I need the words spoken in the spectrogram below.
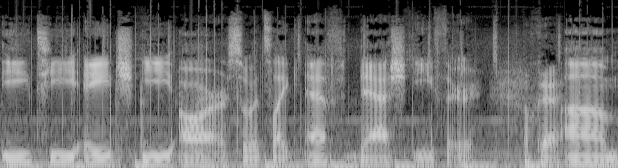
E T H E R. So it's like F dash ether. Okay. Um,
